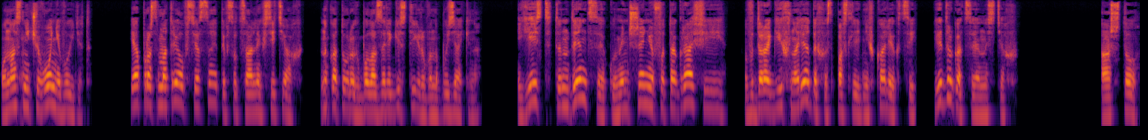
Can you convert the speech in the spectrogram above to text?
у нас ничего не выйдет. Я просмотрел все сайты в социальных сетях, на которых была зарегистрирована Бузякина. Есть тенденция к уменьшению фотографий в дорогих нарядах из последних коллекций и драгоценностях. А что,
